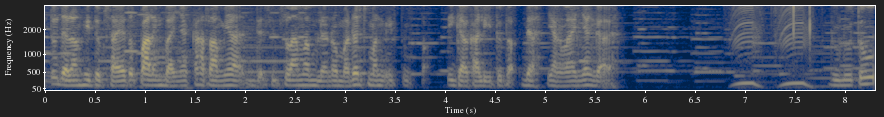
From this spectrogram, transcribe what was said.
itu dalam hidup saya itu paling banyak khatamnya selama bulan Ramadan cuman itu tiga kali itu dah yang lainnya enggak dulu tuh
